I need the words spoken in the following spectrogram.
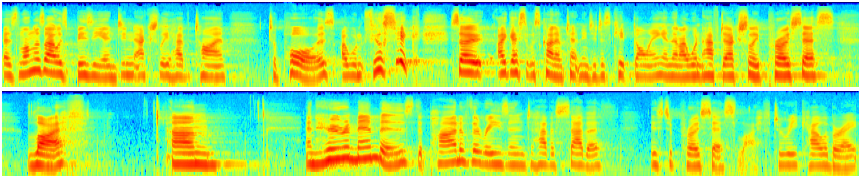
as long as I was busy and didn't actually have time to pause, I wouldn't feel sick. So I guess it was kind of tempting to just keep going and then I wouldn't have to actually process life. Um, and who remembers that part of the reason to have a Sabbath is to process life, to recalibrate?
